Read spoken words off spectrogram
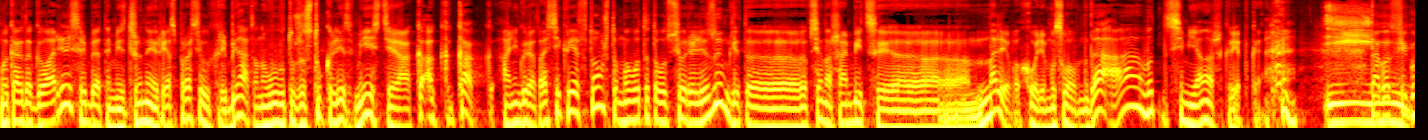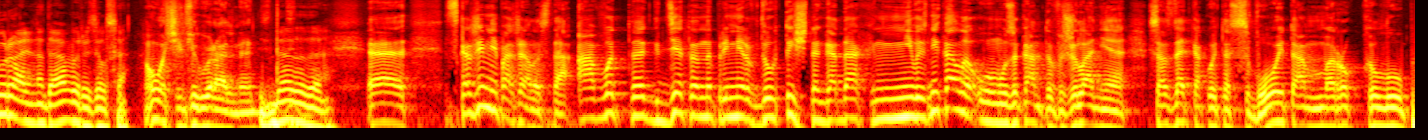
мы когда говорили с ребятами из GNR, я спросил их, ребята, ну вы вот уже столько лет вместе, а как? как? Они говорят, а секрет в том, что мы вот это вот все реализуем, где-то э, все наши амбиции э, налево ходим, условно, да, а вот семья наша крепкая. И... Так вот фигурально, да, выразился. Очень фигурально. Да-да-да. Э, скажи мне, пожалуйста, а вот э, где-то, например, в 2000-х годах не возникало у музыкантов желание создать какой-то свой там рок-клуб,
